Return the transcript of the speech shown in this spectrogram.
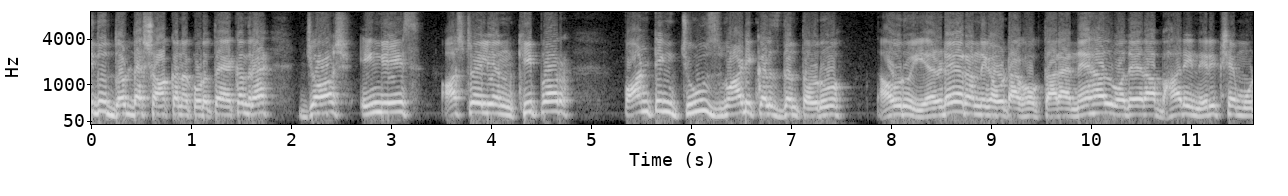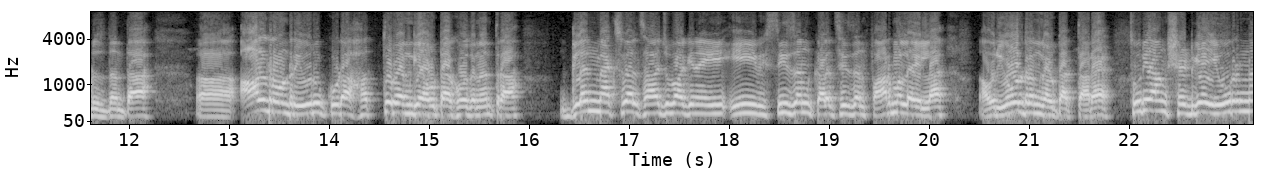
ಇದು ದೊಡ್ಡ ಶಾಕ್ ಅನ್ನ ಕೊಡುತ್ತೆ. ಯಾಕಂದ್ರೆ Josh, Inglis Australian keeper Ponting choose ಮಾಡಿ ಕಳಿಸಿದಂಥವ್ರು, ಅವರು ಎರಡೇ ರನ್ನಿಗೆ ಔಟ್ ಆಗಿ ಹೋಗ್ತಾರೆ. ನೆಹಲ್ ವದೇರಾ ಭಾರಿ ನಿರೀಕ್ಷೆ ಮೂಡಿಸಿದಂತ ಆಲ್ರೌಂಡರ್ ಇವರು ಕೂಡ ಹತ್ತು ರನ್ಗೆ ಔಟ್ ಆಗಿ ಹೋದ ನಂತರ ಗ್ಲೆನ್ ಮ್ಯಾಕ್ಸ್ವೆಲ್ ಸಹಜವಾಗಿನೇ ಈ ಈ ಸೀಸನ್ ಕಳೆದ ಸೀಸನ್ ಫಾರ್ಮಲ್ಲೇ ಇಲ್ಲ. ಅವ್ರು ಏಳು ರನ್ ಔಟ್ ಆಗ್ತಾರೆ. ಸೂರ್ಯಾಂಗ್ ಶೆಡ್ಗೆ ಇವ್ರನ್ನ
